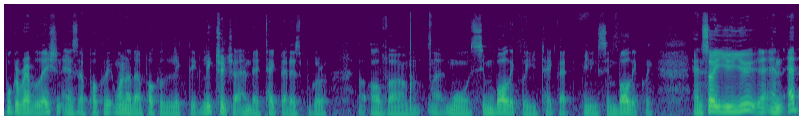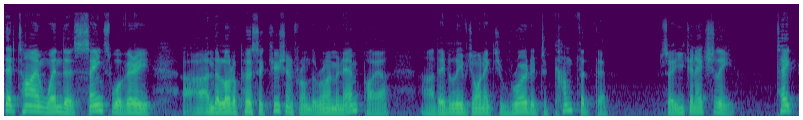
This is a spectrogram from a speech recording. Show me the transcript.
book of Revelation as one of the apocalyptic literature, and they take that as book of, of um, more symbolically. You take that meaning symbolically, and so you, you and at that time when the saints were very uh, under a lot of persecution from the Roman Empire, uh, they believe John actually wrote it to comfort them. So you can actually take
